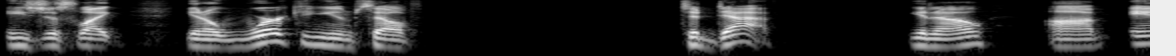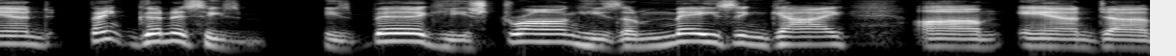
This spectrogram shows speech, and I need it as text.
he's just like, you know, working himself to death, you know. Uh, and thank goodness he's he's big, he's strong, he's an amazing guy. Um, and, uh,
